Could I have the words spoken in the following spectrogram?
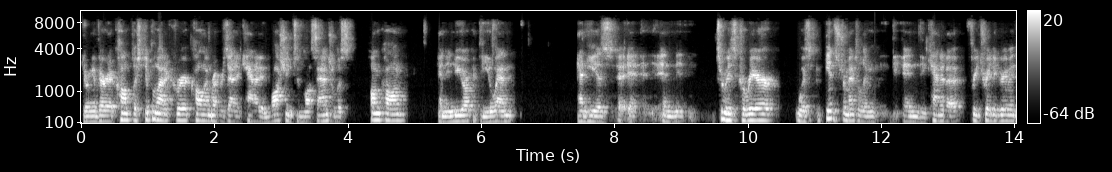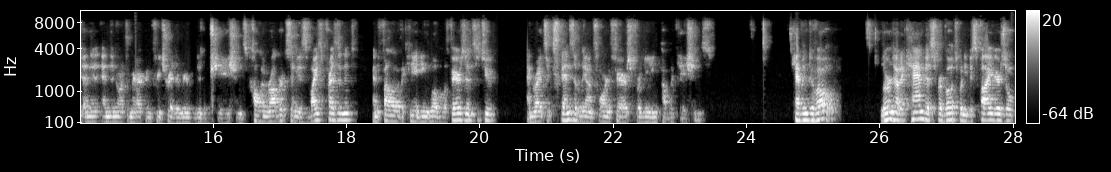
During a very accomplished diplomatic career, Colin represented Canada in Washington, Los Angeles, Hong Kong, and in New York at the UN. And he is, uh, in, through his career, was instrumental in, in the Canada Free Trade Agreement and the, and the North American Free Trade Agreement negotiations. Colin Robertson is vice president and fellow of the Canadian Global Affairs Institute and writes extensively on foreign affairs for leading publications. Kevin Deveaux learned how to canvass for votes when he was five years old.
